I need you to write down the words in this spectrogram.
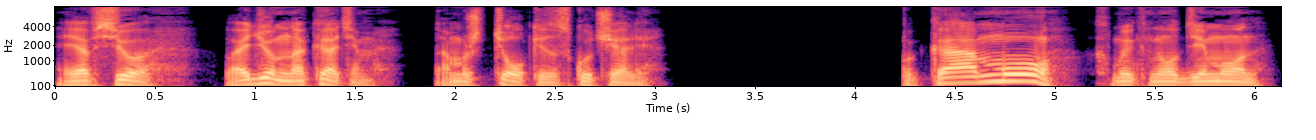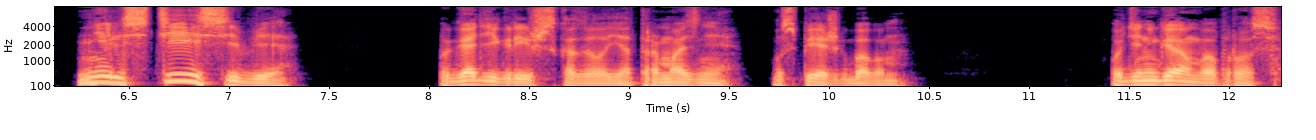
«Я все, Пойдем накатим, там уж тёлки заскучали». «По кому?» — хмыкнул Димон. «Не льсти себе». «Погоди, Гриш», — сказал я, — «тормозни, успеешь к бабам». «По деньгам вопрос,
